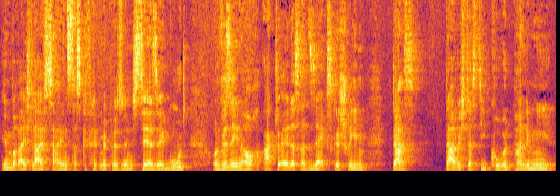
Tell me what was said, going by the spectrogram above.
im Bereich Life Science. Das gefällt mir persönlich sehr, sehr gut. Und wir sehen auch aktuell, das hat Sachs geschrieben, dass dadurch, dass die Covid-Pandemie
